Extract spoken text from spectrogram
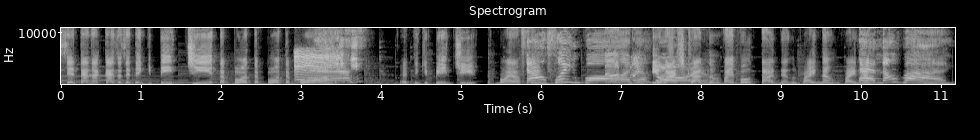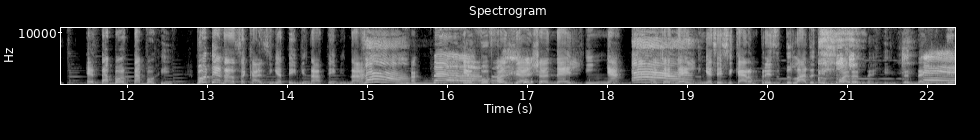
você entrar na casa, você tem que pedir, tá bom? Tá bom, tá bom? É, tem que pedir, tá bom? Ela foi Ela foi embora. embora. Eu acho que ela embora. não vai voltar, né? Não vai não, vai É, não. não vai. É, tá bom, tá bom. Vamos terminar nossa casinha, terminar, terminar? Vamos. Eu vou fazer a janelinha. A janelinha, vocês ficaram presos do lado de fora, né? Janelinha.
